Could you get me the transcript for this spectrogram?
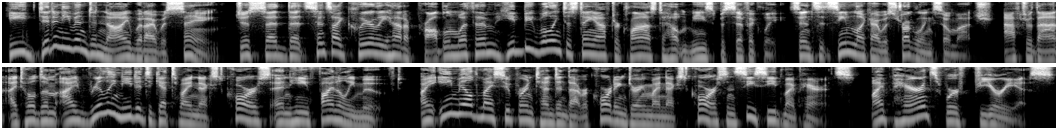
He didn't even deny what I was saying, just said that since I clearly had a problem with him, he'd be willing to stay after class to help me specifically, since it seemed like I was struggling so much. After that, I told him I really needed to get to my next course, and he finally moved. I emailed my superintendent that recording during my next course and CC'd my parents. My parents were furious.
